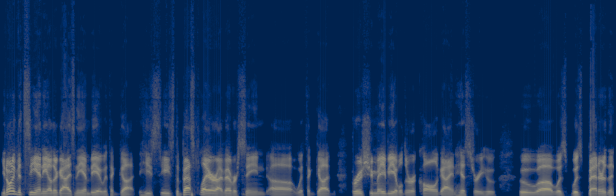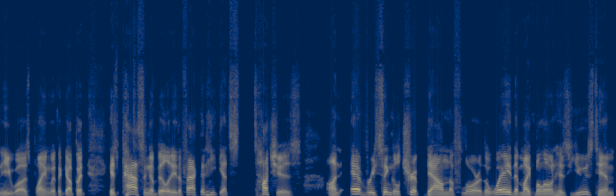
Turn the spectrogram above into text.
you don't even see any other guys in the NBA with a gut. He's he's the best player I've ever seen uh, with a gut. Bruce, you may be able to recall a guy in history who who uh, was was better than he was playing with a gut. But his passing ability, the fact that he gets touches on every single trip down the floor. The way that Mike Malone has used him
